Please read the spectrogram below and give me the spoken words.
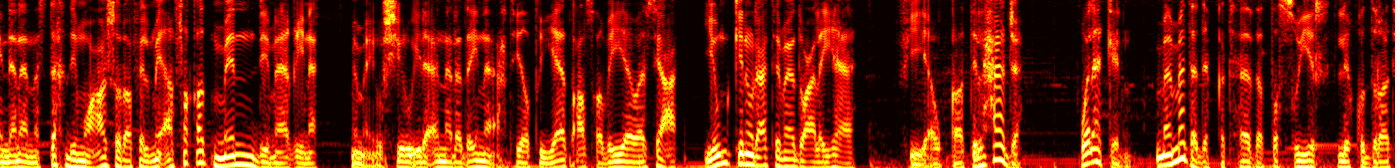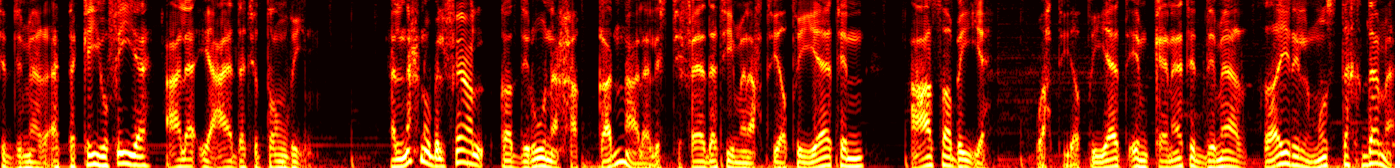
إننا نستخدم 10% فقط من دماغنا مما يشير إلى أن لدينا احتياطيات عصبية واسعة يمكن الاعتماد عليها في أوقات الحاجة. ولكن ما مدى دقة هذا التصوير لقدرات الدماغ التكيفية على إعادة التنظيم؟ هل نحن بالفعل قادرون حقا على الاستفادة من احتياطيات عصبية واحتياطيات إمكانات الدماغ غير المستخدمة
